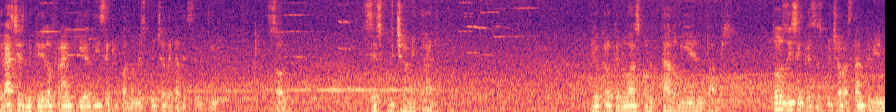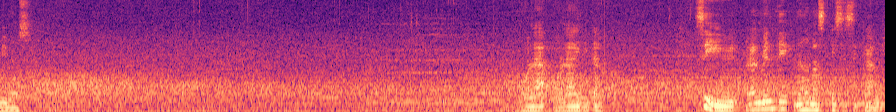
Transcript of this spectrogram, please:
Gracias mi querido Frankie, él dice que cuando me escucha deja de sentir solo se escucha metal. Yo creo que no has conectado bien, papi. Todos dicen que se escucha bastante bien mi voz. Hola, hola, Edita. Sí, realmente nada más es ese cambio.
